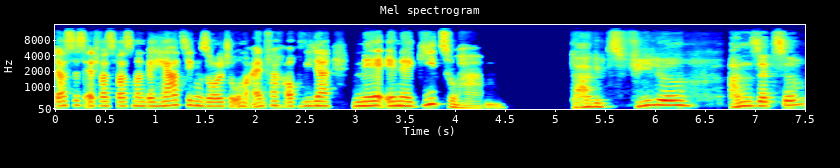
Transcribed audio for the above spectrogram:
das ist etwas, was man beherzigen sollte, um einfach auch wieder mehr Energie zu haben? Da gibt es viele Ansätze,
